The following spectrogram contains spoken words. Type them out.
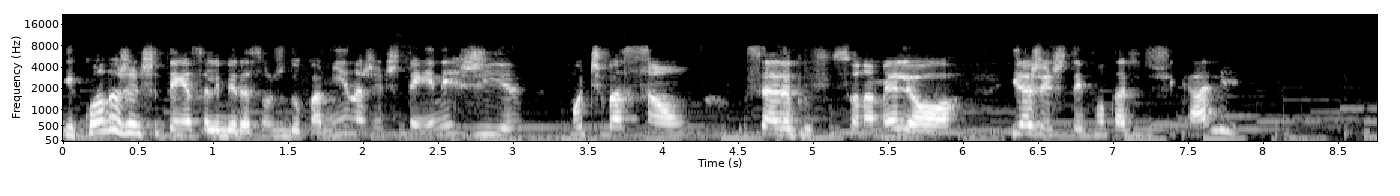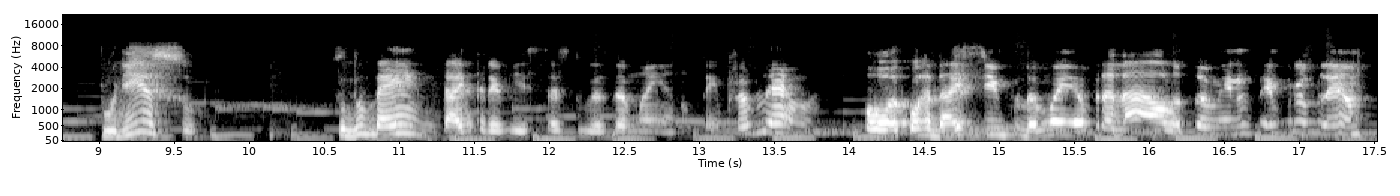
E quando a gente tem essa liberação de dopamina, a gente tem energia, motivação, o cérebro funciona melhor e a gente tem vontade de ficar ali. Por isso, tudo bem dar entrevista às duas da manhã, não tem problema. Ou acordar às cinco da manhã para dar aula, também não tem problema.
